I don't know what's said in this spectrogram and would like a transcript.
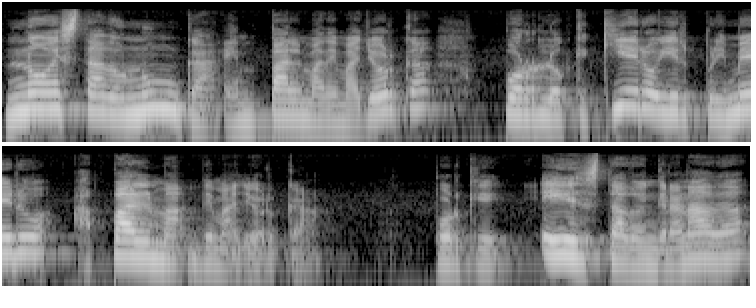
no he estado nunca en Palma de Mallorca, por lo que quiero ir primero a Palma de Mallorca. Porque he estado en Granada,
